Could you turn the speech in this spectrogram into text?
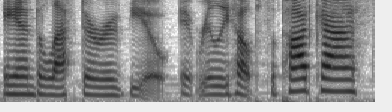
and left a review. It really helps the podcast.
